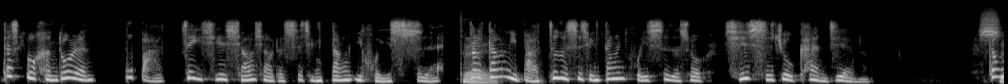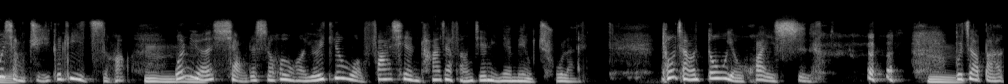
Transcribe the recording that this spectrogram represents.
但是有很多人不把这些小小的事情当一回事，哎，那当你把这个事情当一回事的时候，其实就看见了。但我想举一个例子哈，嗯，我女儿小的时候哈，有一天我发现她在房间里面没有出来，通常都有坏事。不知道把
